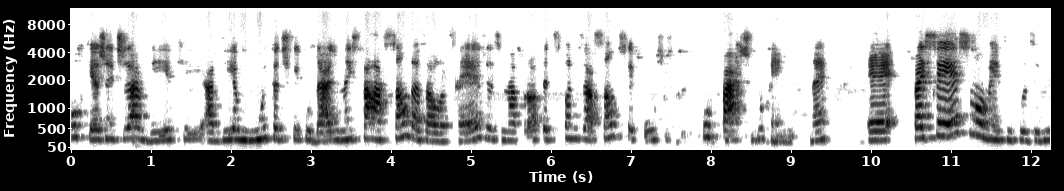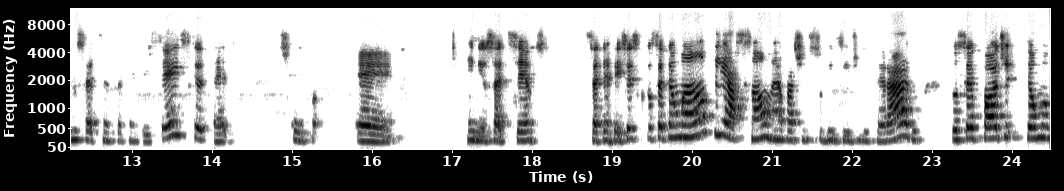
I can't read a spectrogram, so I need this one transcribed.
porque a gente já via que havia muita dificuldade na instalação das aulas régias e na própria disponibilização dos recursos por parte do reino. Né? É, vai ser esse momento, inclusive, em 1776, que, é, desculpa, é, em 1700, 76, que você tem uma ampliação, né, a partir do subsídio literário, você pode ter uma,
